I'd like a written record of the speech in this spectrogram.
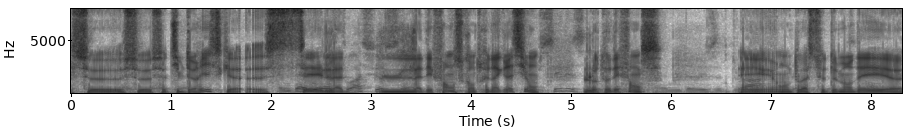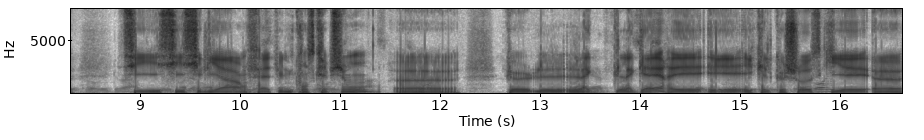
ce, ce, type de risque, c'est la, la, défense contre une agression, l'autodéfense. Et on doit se demander s'il si, y a en fait une conscription que la, guerre est, quelque chose qui est euh,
